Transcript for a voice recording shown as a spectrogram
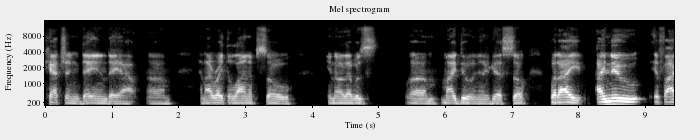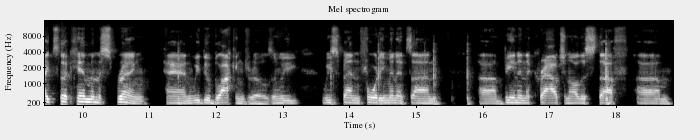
catching day in and day out. Um, and I write the lineup, so you know that was um, my doing, I guess. So, but I I knew if I took him in the spring and we do blocking drills and we we spend 40 minutes on um, being in the crouch and all this stuff, um,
